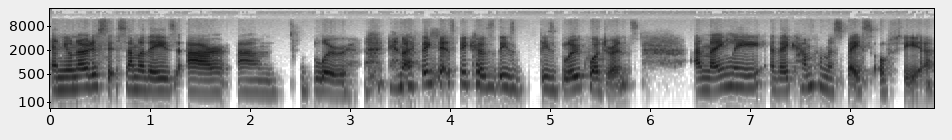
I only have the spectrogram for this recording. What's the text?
and you'll notice that some of these are um, blue and i think that's because these these blue quadrants are mainly they come from a space of fear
